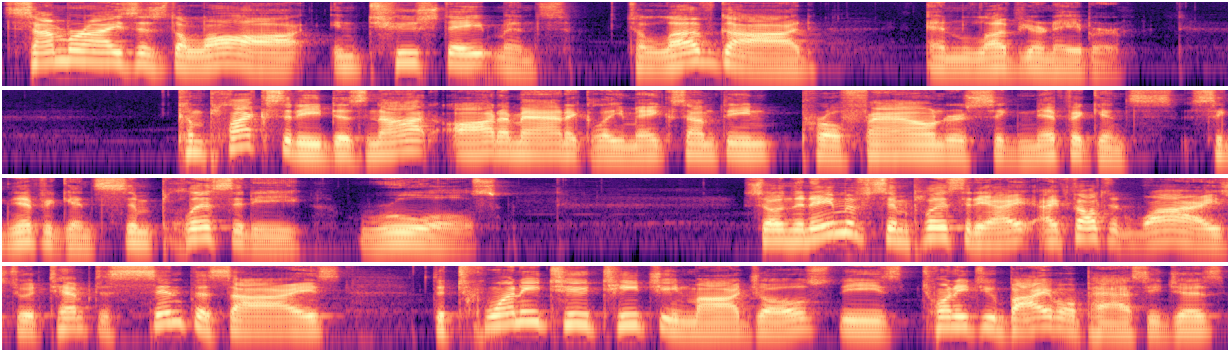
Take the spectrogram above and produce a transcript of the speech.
summarizes the law in two statements to love God and love your neighbor. Complexity does not automatically make something profound or significant. Significant simplicity rules. So, in the name of simplicity, I, I felt it wise to attempt to synthesize the 22 teaching modules, these 22 Bible passages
